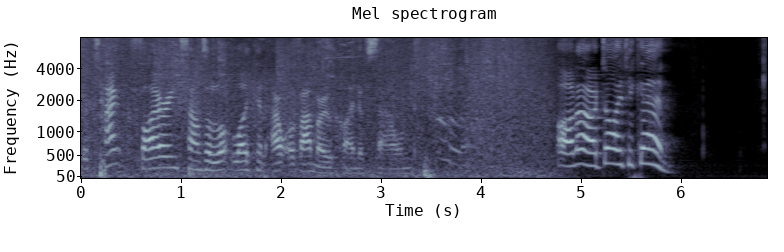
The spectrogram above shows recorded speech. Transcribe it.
The tank firing sounds a lot like an out of ammo kind of sound. Oh no, I died again! I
